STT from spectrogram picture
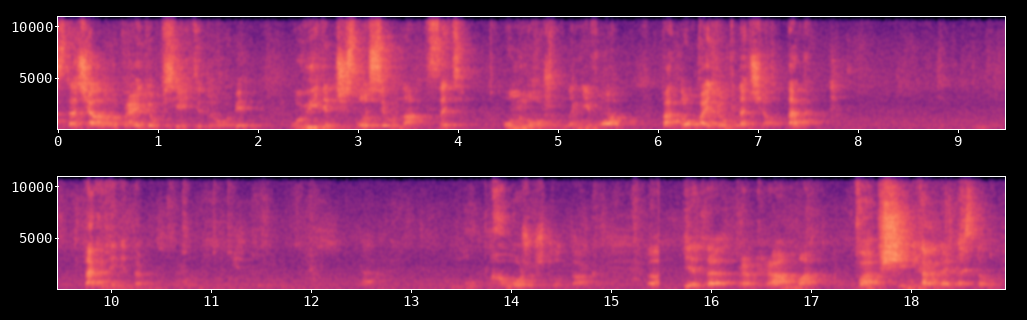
Сначала мы пройдем все эти дроби, увидим число 17, умножим на него, потом пойдем в начало. Так? Так или не так? Ну, похоже, что так. А, Эта программа вообще никогда не остановится.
